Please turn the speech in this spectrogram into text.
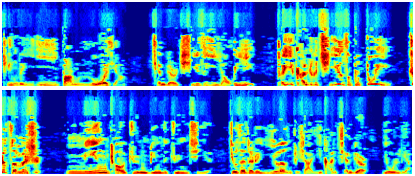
听得一棒锣响，前边旗子一摇，咦，他一看这个旗子不对，这怎么是明朝军兵的军旗呀？就在他这一愣之下，一看前边有两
